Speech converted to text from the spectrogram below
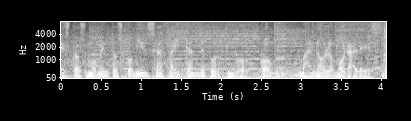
estos momentos comienza Faicán Deportivo con Manolo Morales.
